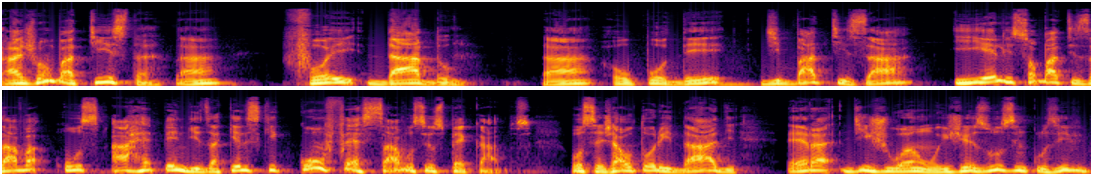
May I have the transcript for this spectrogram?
A João Batista tá? foi dado tá? o poder de batizar e ele só batizava os arrependidos, aqueles que confessavam seus pecados. Ou seja, a autoridade era de João e Jesus, inclusive,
